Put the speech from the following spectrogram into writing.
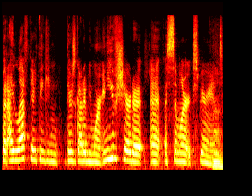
But I left there thinking there's got to be more. And you've shared a, a, a similar experience.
